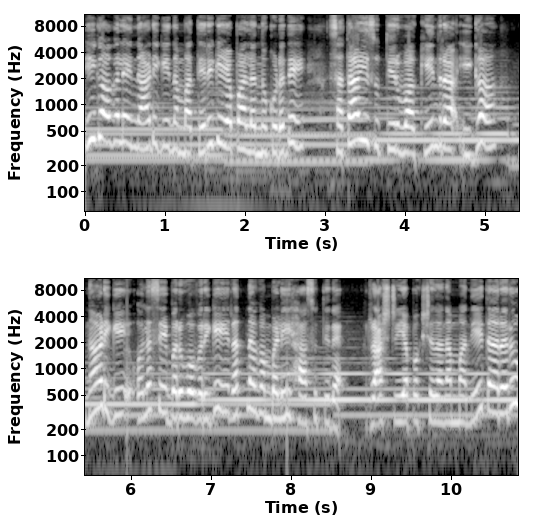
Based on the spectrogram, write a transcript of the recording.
ಈಗಾಗಲೇ ನಾಡಿಗೆ ನಮ್ಮ ತೆರಿಗೆಯ ಪಾಲನ್ನು ಕೊಡದೆ ಸತಾಯಿಸುತ್ತಿರುವ ಕೇಂದ್ರ ಈಗ ನಾಡಿಗೆ ವಲಸೆ ಬರುವವರಿಗೆ ರತ್ನಗಂಬಳಿ ಹಾಸುತ್ತಿದೆ. ರಾಷ್ಟ್ರೀಯ ಪಕ್ಷದ ನಮ್ಮ ನೇತಾರರು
